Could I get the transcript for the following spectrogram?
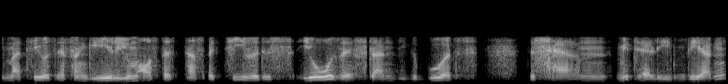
im Matthäus-Evangelium aus der Perspektive des Josef dann die Geburt des Herrn miterleben werden.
